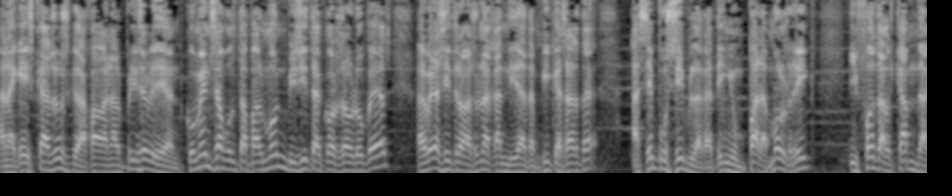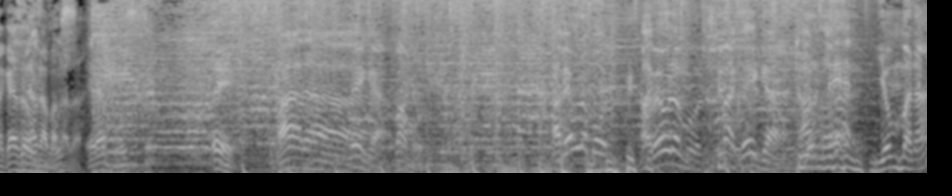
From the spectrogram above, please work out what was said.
en aquells casos que agafaven el príncep i deien comença a voltar pel món, visita corts europees, a veure si trobes una candidata amb qui casar-te, a ser possible que tingui un pare molt ric i fot el camp de casa una Erasmus, vegada. Erasmus. Eh, Ara! vinga, vamos. A veure món, a veure món. Va, vinga. Tornem. I on va anar?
